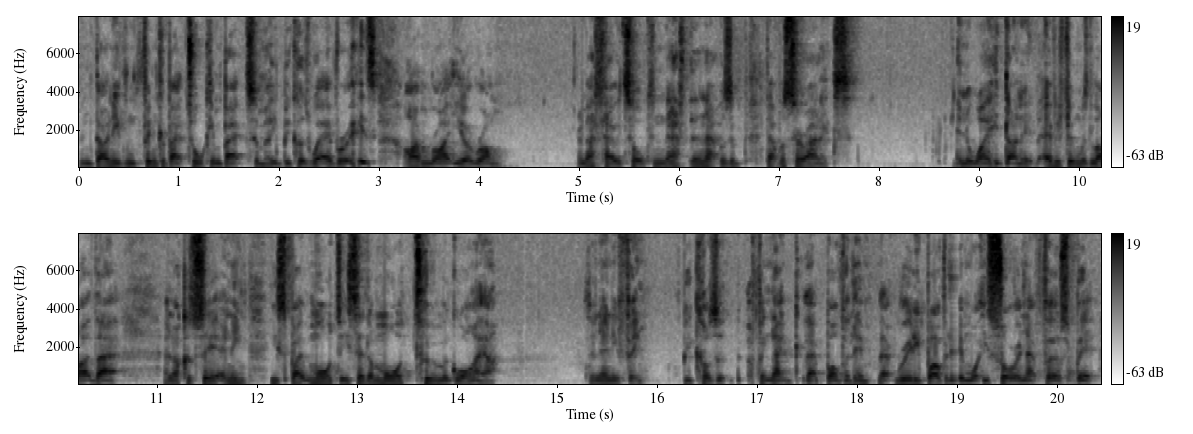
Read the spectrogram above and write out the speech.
and don't even think about talking back to me because whatever it is, I'm right, you're wrong." and that's how he talks, and that's and that was a, that was Sir Alex, in the way he done it. Everything was like that, and I could see it. And he, he spoke more. To, he said more to Maguire than anything because I think that that bothered him. That really bothered him what he saw in that first bit.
